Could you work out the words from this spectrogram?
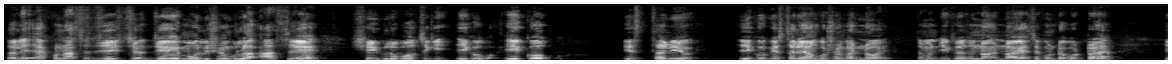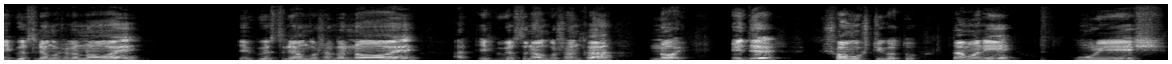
তাহলে এখন আছে যে যে মৌলিক আছে সেইগুলো বলছে কি একক একক স্থানীয় একক স্থানীয় অঙ্ক সংখ্যা নয়। তার মানে একক নয়- নয় আছে কোনটা কোনটা? একক স্থানীয় অঙ্ক সংখ্যা নয়, একক স্থানীয় অঙ্ক সংখ্যা নয়, আর একক স্থানীয় অঙ্ক সংখ্যা নয়। এদের সমষ্টিগত। তার মানে উনিশ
